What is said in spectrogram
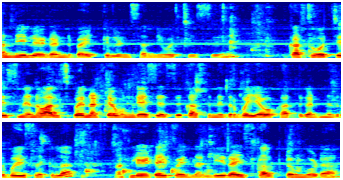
సన్నీ లేడండి బయటకు వెళ్ళండి సన్నీ వచ్చేసి. కాస్త వచ్చేసి నేను అలసిపోయినట్టే ఉండేసేసి కాస్త నిద్రపోయా ఒక అర్ధ గంట నిద్రపోయేసరికలా నాకు లేట్ అయిపోయిందండి రైస్ కలపటం కూడా.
